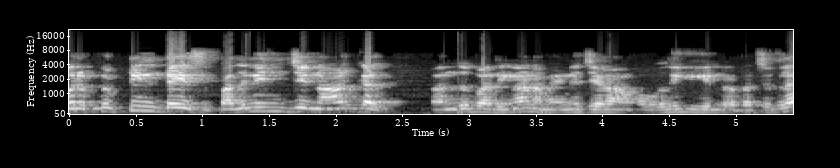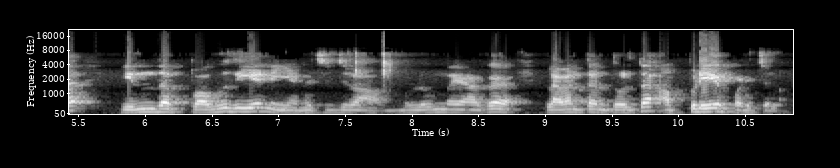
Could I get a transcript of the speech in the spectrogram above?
ஒரு ஃபிஃப்டீன் டேஸ் பதினஞ்சு நாட்கள் வந்து பார்த்தீங்கன்னா நம்ம என்ன செய்யறோம் ஒதுக்குகின்ற பட்சத்துல இந்த பகுதியை நீங்க என்ன செஞ்சிடலாம்? முழுமையாக லெவன்த் அண்ட் டுவெல்த்தை அப்படியே படிச்சிடலாம்.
